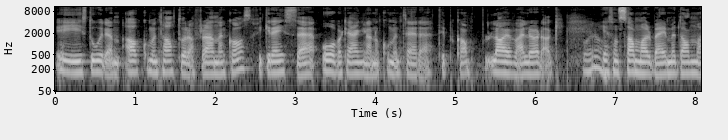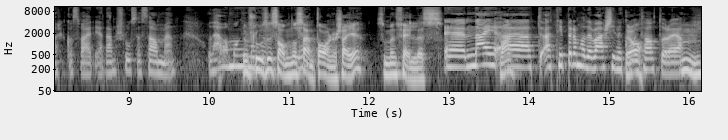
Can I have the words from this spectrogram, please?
i historien av kommentatorer fra NRK som fikk reise over til England og kommentere tippekamp live hver lørdag. Oh, ja. I et sånt samarbeid med Danmark og Sverige. De slo seg sammen. Mange, De slo seg sammen og Ja. sendte Arne Skeie som en felles Eh, nei, Nei? Jeg, jeg tipper de hadde hver sine kommentatorer, ja. Mm.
